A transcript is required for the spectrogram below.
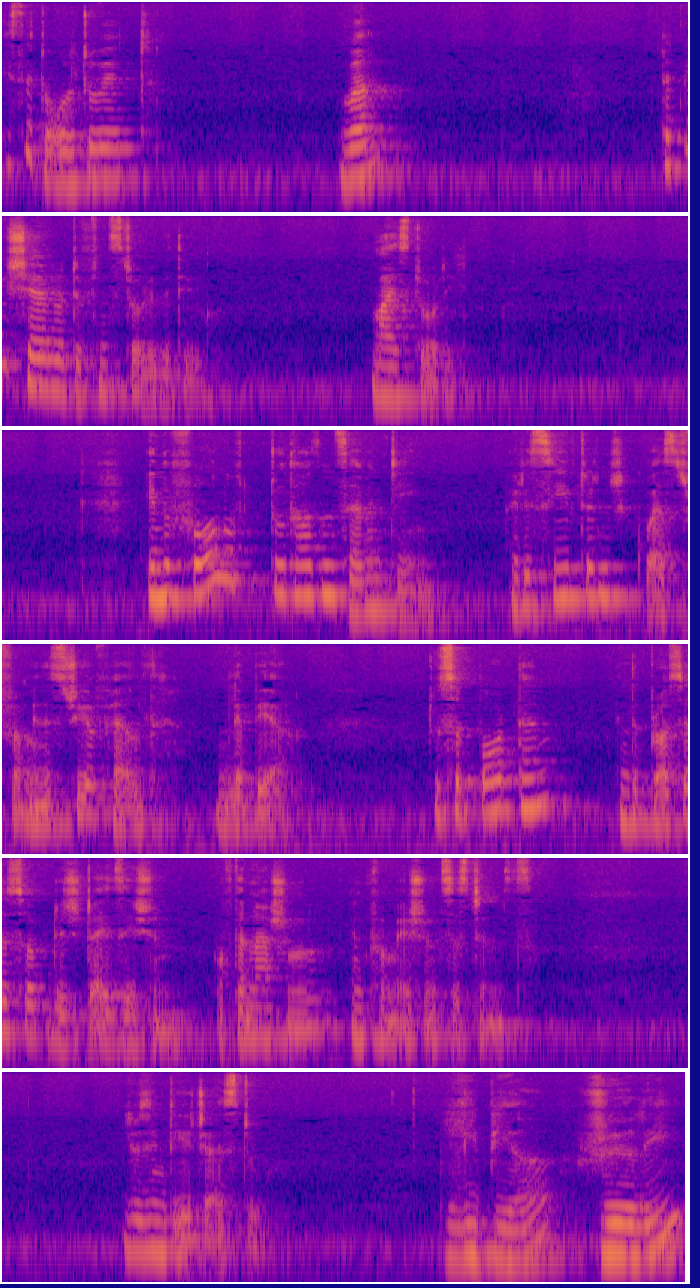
Is that all to it? Well, let me share a different story with you. My story. In the fall of 2017, I received a request from Ministry of Health in Libya to support them in the process of digitization of the national information systems using DHIS2. Libya? Really?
